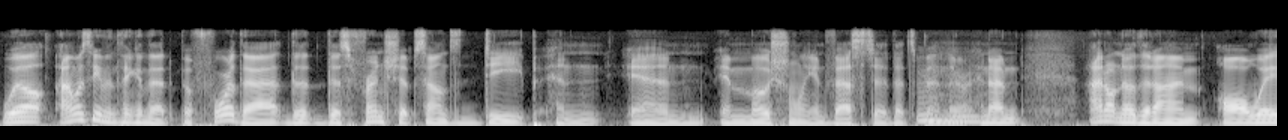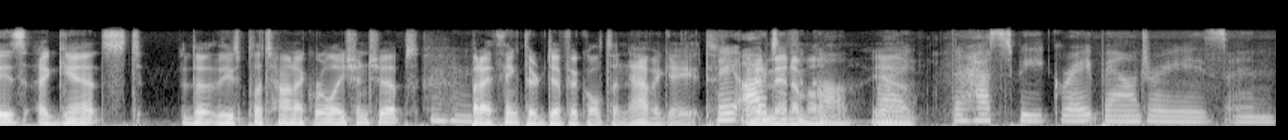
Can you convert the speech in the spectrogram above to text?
Well, I was even thinking that before that, the, this friendship sounds deep and and emotionally invested. That's been Mm-hmm. there, and I'm I don't know that I'm always against the, these platonic relationships, but I think they're difficult to navigate. Mm-hmm. They at are a minimum. difficult, Yeah, right? There has to be great boundaries, and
